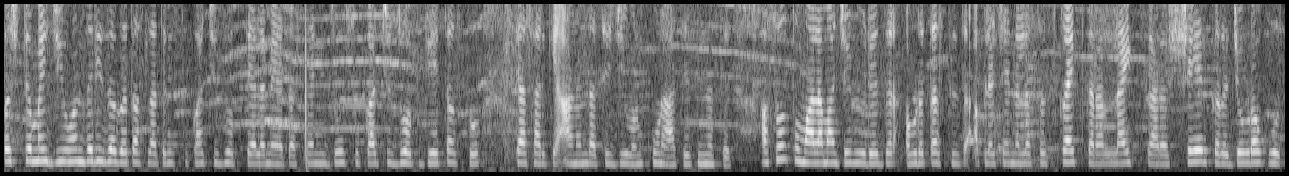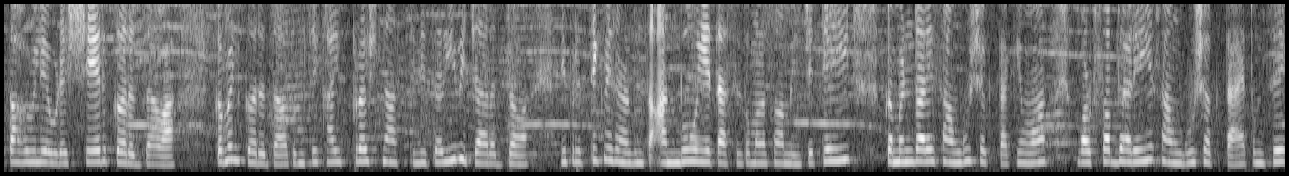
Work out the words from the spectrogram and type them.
कष्टमय जीवन जरी जगत असला तरी सुखाची झोप त्याला मिळत असते. आणि जो सुखाची झोप घेत असतो त्यासारखे आनंदाचे जीवन कुणाचेच नसेल. असो तुम्हाला माझे व्हिडिओ जर आवडत असतील तर आपल्या चॅनलला सबस्क्राईब करा लाईक करा शेअर करा. जेवढा होता होईल एवढे शेअर करत जावा. कमेंट करत जावा तुमचे काही प्रश्न असतील तरीही विचारत जावा मी प्रत्येक वेळेस तुमचा अनुभव येत असेल तुम्हाला स्वामींचे तेही कमेंटद्वारे सांगू शकता किंवा व्हॉट्सअपद्वारेही सांगू शकता तुमचे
